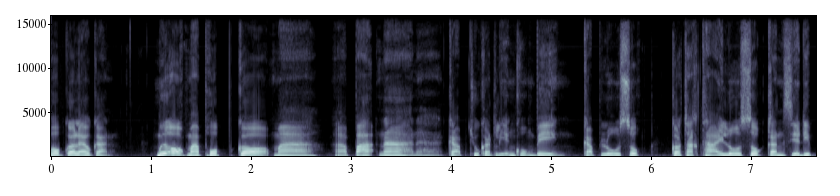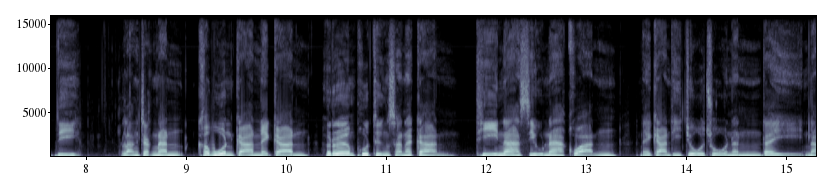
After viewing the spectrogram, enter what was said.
พบก็แล้วกัน เมื่อออกมาพบก็มาปะหน้านะฮะกับจูกัดเหลียงขงเบ้งกับโลซก ก็ทักทายโลซกกันเสียดิบดี หลังจากนั้นขบวนการในการเริ่มพูดถึงสถานการณ์ ที่หน้าสิวหน้าขวานในการที่โจโฉนั้นได้น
